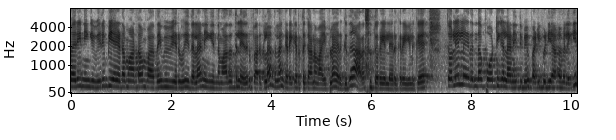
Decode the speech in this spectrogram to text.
மாதிரி நீங்கள் விரும்பிய இடமாட்டம் பதவி உயர்வு இதெல்லாம் நீங்கள் இந்த மாதத்தில் எதிர்பார்க்கலாம். அதெல்லாம் கிடைக்கிறதுக்கான வாய்ப்பெலாம் இருக்குது. அரசு துறையில் இருக்கிறவங்களுக்கு. தொழிலில் இருந்த போட்டிகள் அனைத்துமே படிப்படியாக விலகி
